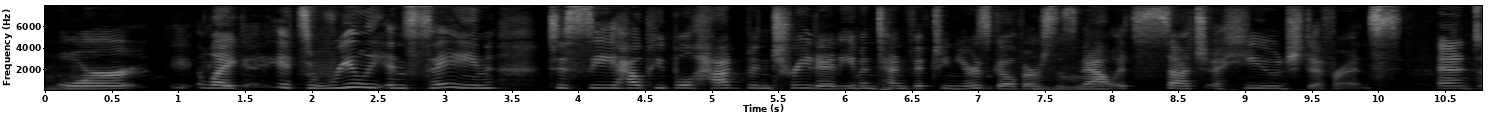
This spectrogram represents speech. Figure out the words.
mm-hmm. or like it's really insane to see how people had been treated even 10 15 years ago versus mm-hmm. now it's such a huge difference and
